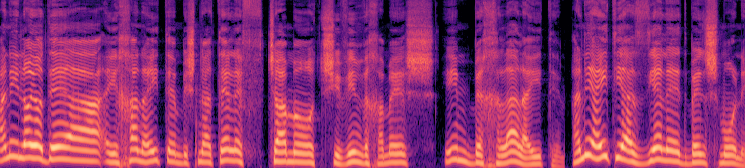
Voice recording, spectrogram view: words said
אני לא יודע היכן הייתם בשנת 1975, אם בכלל הייתם. אני הייתי אז ילד בן שמונה.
